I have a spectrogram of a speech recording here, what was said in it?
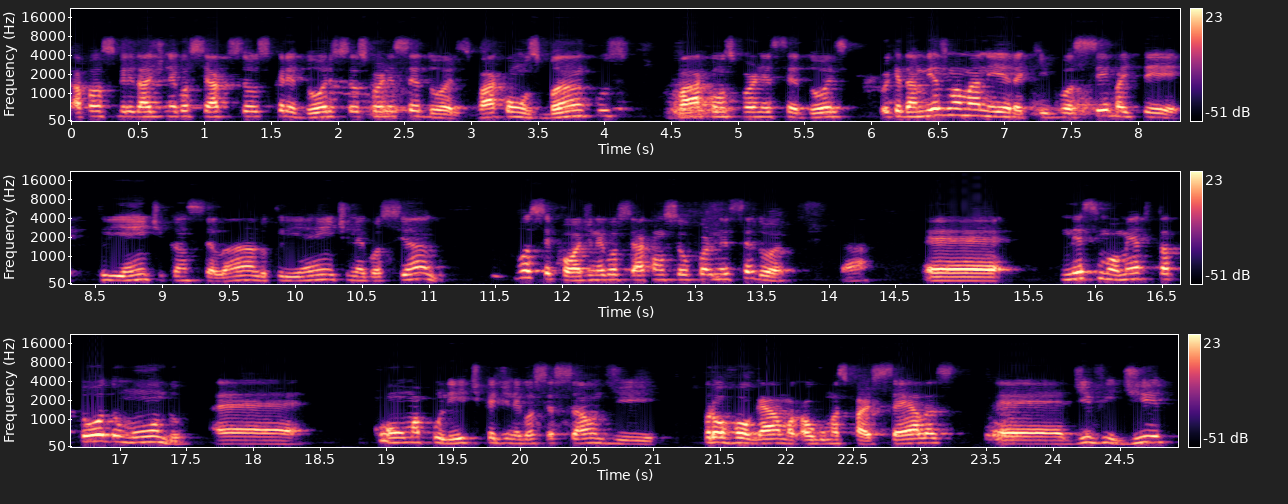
a possibilidade de negociar com seus credores, seus fornecedores. Vá com os bancos, vá com os fornecedores, porque da mesma maneira que você vai ter cliente cancelando, cliente negociando, você pode negociar com o seu fornecedor. Tá? É, nesse momento está todo mundo é, com uma política de negociação de prorrogar uma, algumas parcelas, é, dividir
